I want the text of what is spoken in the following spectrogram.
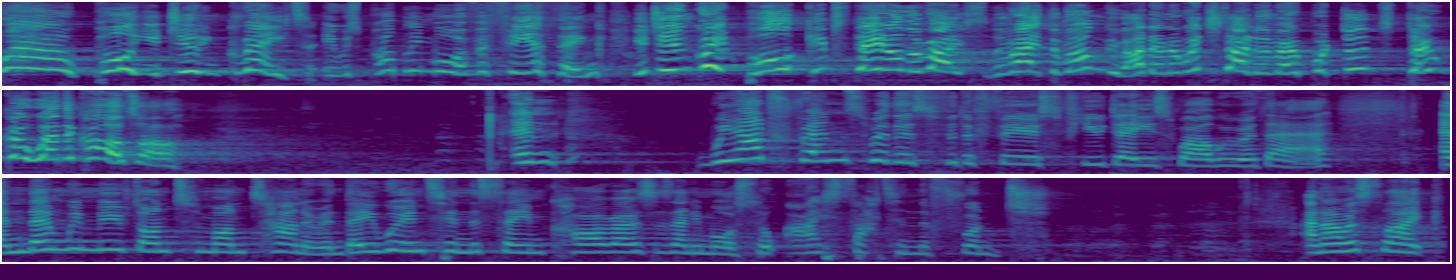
Wow, Paul, you're doing great. It was probably more of a fear thing. You're doing great, Paul. Keep staying on the right, the right, the wrong. I don't know which side of the road, but don't, don't go where the cars are. And we had friends with us for the first few days while we were there. And then we moved on to Montana, and they weren't in the same car houses anymore, so I sat in the front. And I was like,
